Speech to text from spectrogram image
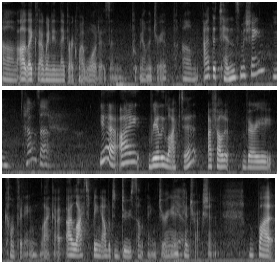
Um, I like I went in, they broke my waters and put me on the drip. Um, I had the tens machine. Mm. How was that? Yeah, I really liked it. I felt it very comforting. Like I, I liked being able to do something during a Yeah. contraction. But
